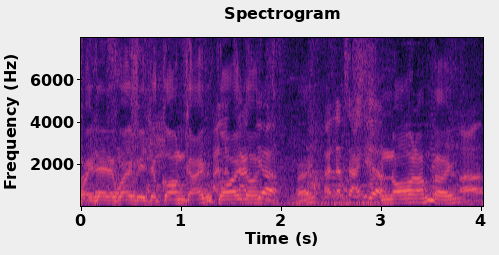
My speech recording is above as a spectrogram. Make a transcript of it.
Quay đây là quay về cho con cái nó Anh coi thôi. chưa? đấy. Anh ăn sáng chưa? Ăn no lắm rồi. À.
